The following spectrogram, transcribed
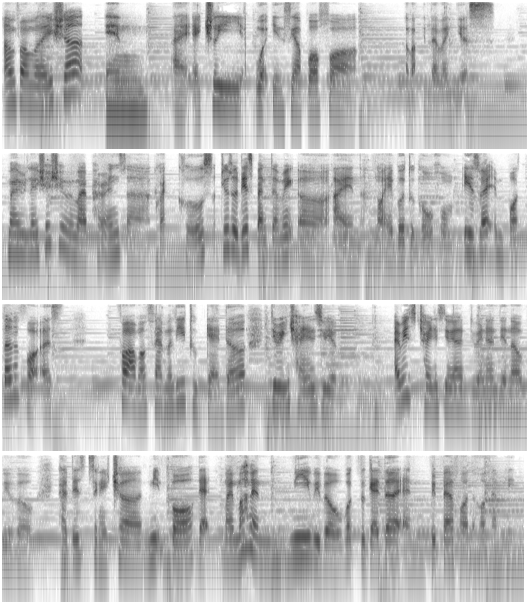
I'm from Malaysia and I actually worked in Singapore for about 11 years. My relationship with my parents are quite close. Due to this pandemic, uh, I am not able to go home. It is very important for us, for our family to gather during Chinese New Year. Every Chinese New Year during dinner, we will have this signature meatball that my mom and me we will work together and prepare for the whole family.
